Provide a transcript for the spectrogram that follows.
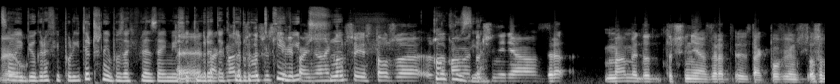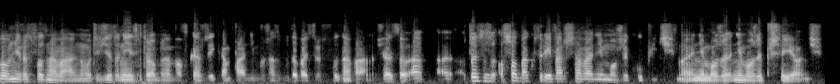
całej biografii politycznej, bo za chwilę zajmie się e, tym tak, redaktor no, Rutkiewicz. Pani, najgorsze jest to, że, że mamy do czynienia z mamy do, do czynienia z, tak powiem, z osobą nierozpoznawalną. Oczywiście to nie jest problem, bo w każdej kampanii można zbudować rozpoznawalność. Ale to, a, a, to jest osoba, której Warszawa nie może kupić, nie może, nie może przyjąć.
